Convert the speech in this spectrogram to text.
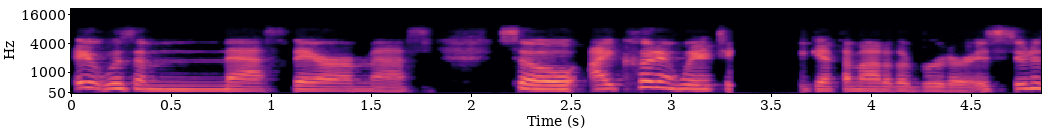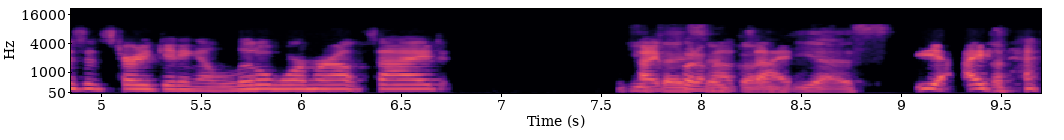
it was a mess they are a mess so i couldn't wait to get them out of the brooder as soon as it started getting a little warmer outside you I put them outside. Gone. Yes. Yeah, I, I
